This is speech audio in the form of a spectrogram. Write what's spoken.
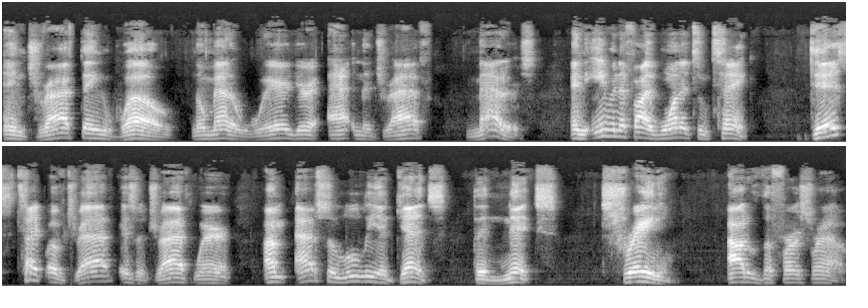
and drafting well, no matter where you're at in the draft, matters. And even if I wanted to tank, this type of draft is a draft where I'm absolutely against the Knicks trading out of the first round.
